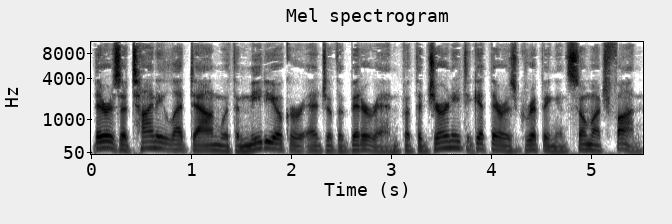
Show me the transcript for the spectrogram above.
There is a tiny letdown with the mediocre edge of the bitter end, but the journey to get there is gripping and so much fun,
